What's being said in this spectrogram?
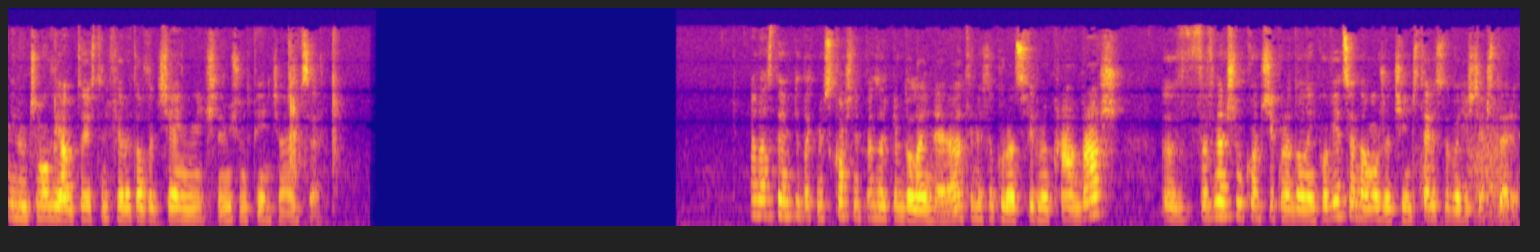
Nie wiem, czy mówiłam, to jest ten fioletowy cień 75 AMC. A następnie takim skośnym pędzelkiem do linera, ten jest akurat z firmy Crown Brush, w wewnętrznym kąciku na dolnej powiece nałożę cień 424.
